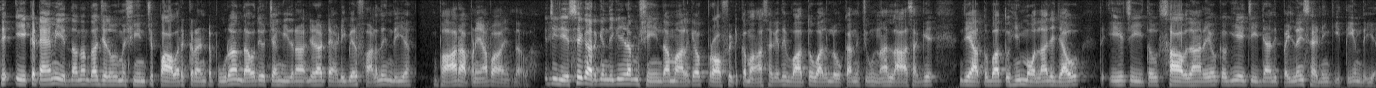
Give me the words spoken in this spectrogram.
ਤੇ ਇੱਕ ਟਾਈਮ ਹੀ ਇਦਾਂ ਦਾ ਹੁੰਦਾ, ਜਦੋਂ ਮਸ਼ੀਨ 'ਚ ਪਾਵਰ ਕਰੰਟ ਪੂਰਾ ਹੁੰਦਾ ਵਾ, ਤੇ ਉਹ ਚੰਗੀ ਤਰ੍ਹਾਂ ਜਿਹੜਾ ਟੈਡੀ ਬੀਅਰ ਫੜ ਲੈਂਦੀ ਆ। ਬਾਹਰ ਆਪਣੇ ਆਪ ਆ ਜਾਂਦਾ ਵਾ। ਇਹ ਚੀਜ਼ ਇਸੇ ਕਰਕੇ ਹੁੰਦੀ ਕਿ ਜਿਹੜਾ ਮਸ਼ੀਨ ਦਾ ਮਾਲਕ ਹੈ, ਉਹ ਪ੍ਰੋਫਿਟ ਕਮਾ ਸਕੇ ਤੇ ਵੱਧ ਤੋਂ ਵੱਧ ਲੋਕਾਂ ਨੂੰ ਝੂਨਾ ਲਾ ਸਕੇ। ਜੇ ਅੱਜ ਤੋਂ ਬਾਅਦ ਤੁਸੀਂ ਮੌਲਾਂ 'ਚ ਜਾਓ ਤੇ ਇਹ ਚੀਜ਼ ਤੋਂ ਸਾਵਧਾਨ ਰਹੋ ਕਿਉਂਕਿ ਇਹ ਚੀਜ਼ਾਂ ਦੀ ਪਹਿਲਾਂ ਹੀ ਸੈਟਿੰਗ ਕੀਤੀ ਹੁੰਦੀ ਆ।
